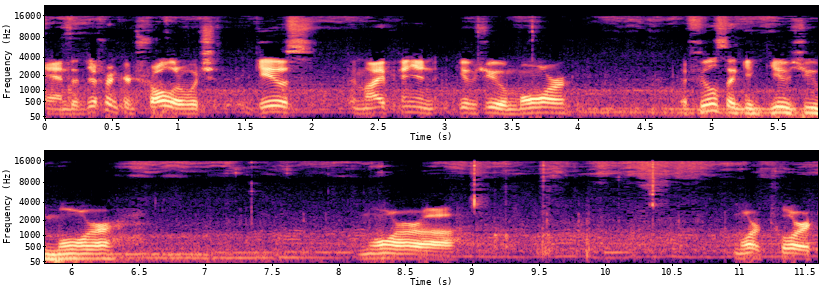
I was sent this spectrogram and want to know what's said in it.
and the different controller, which gives, in my opinion, gives you more, it feels like it gives you more more uh, more torque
